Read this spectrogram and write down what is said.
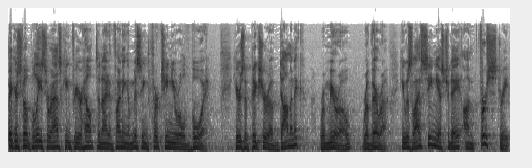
Bakersfield police are asking for your help tonight in finding a missing 13-year-old boy. Here's a picture of Dominic Ramiro Rivera. He was last seen yesterday on First Street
